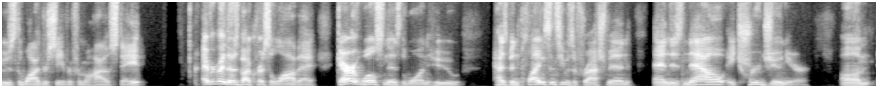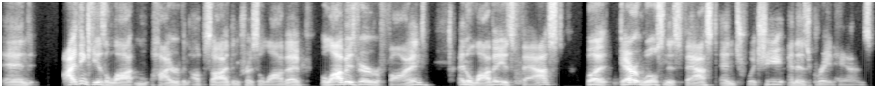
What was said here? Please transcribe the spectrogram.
who's the wide receiver from Ohio State. Everybody knows about Chris Olave. Garrett Wilson is the one who has been playing since he was a freshman and is now a true junior. Um, and I think he has a lot higher of an upside than Chris Olave. Olave is very refined and Olave is fast, but Garrett Wilson is fast and twitchy and has great hands.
